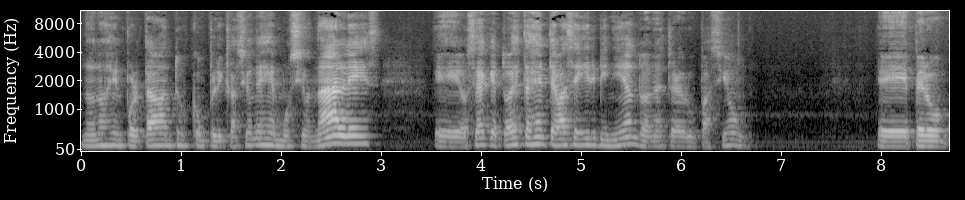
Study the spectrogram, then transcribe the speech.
no nos importaban tus complicaciones emocionales. Eh, o sea que toda esta gente va a seguir viniendo a nuestra agrupación. Eh, pero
